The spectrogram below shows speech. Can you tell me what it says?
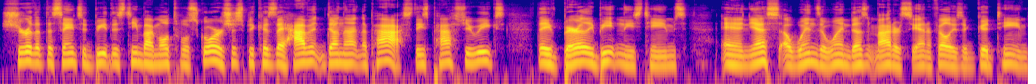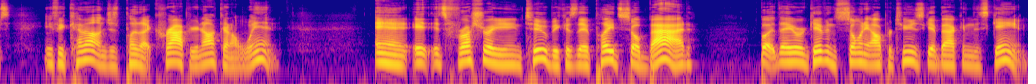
sure that the Saints would beat this team by multiple scores just because they haven't done that in the past. These past few weeks, they've barely beaten these teams. And yes, a win's a win. Doesn't matter. It's the NFL. These are good teams. If you come out and just play like crap, you're not going to win. And it, it's frustrating too because they played so bad, but they were given so many opportunities to get back in this game.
